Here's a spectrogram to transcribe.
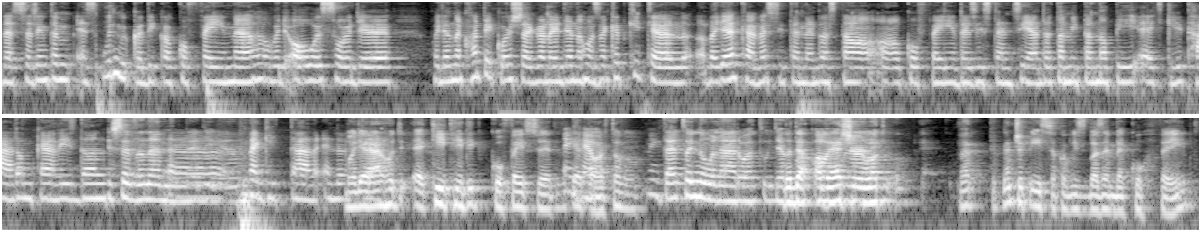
de szerintem ez úgy működik a koffeinnel, hogy ahhoz, hogy, hogy annak hatékonysága legyen, ahhoz neked ki kell, vagy el kell veszítened azt a, a koffein rezisztenciádat, amit a napi egy-két-három kávézdal És ez a nem mindegy, igen. megittál előtte. Magyarán, hogy két hétig koffein szünetet kell Igen. tartanom? Tehát, hogy nulláról tudja Na de a verseny alatt mert nem csak éjszaka viszi be az ember koffeint,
